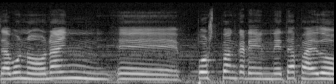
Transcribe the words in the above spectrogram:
Eta, bueno, orain e, postpankaren etapa edo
